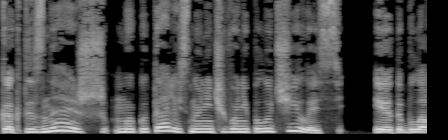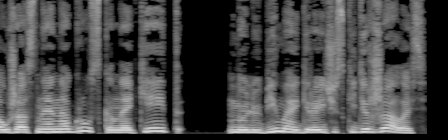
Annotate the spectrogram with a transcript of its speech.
«как ты знаешь, мы пытались, но ничего не получилось, и это была ужасная нагрузка на Кейт, но любимая героически держалась».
